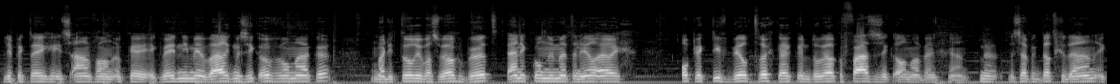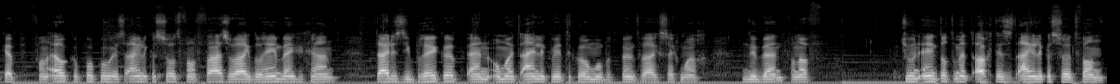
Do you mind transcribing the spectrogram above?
liep ik tegen iets aan van oké, ik weet niet meer waar ik muziek over wil maken, maar die Tory was wel gebeurd en ik kon nu met een heel erg objectief beeld terugkijken door welke fases ik allemaal ben gegaan. Ja. Dus heb ik dat gedaan. Ik heb van elke pokoe is eigenlijk een soort van fase waar ik doorheen ben gegaan tijdens die break-up en om uiteindelijk weer te komen op het punt waar ik zeg maar nu ben. Vanaf tune 1 tot en met 8 is het eigenlijk een soort van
